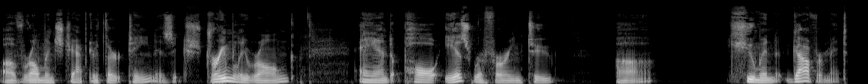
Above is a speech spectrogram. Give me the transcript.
of Romans chapter 13 is extremely wrong. And Paul is referring to uh, human government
